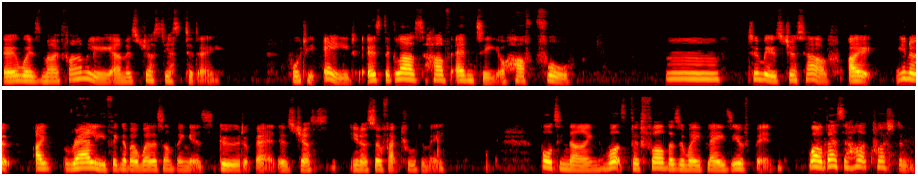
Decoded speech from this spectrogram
It was my family, and it's just yesterday. 48. Is the glass half empty or half full? Hmm, to me, it's just half. I, you know, I rarely think about whether something is good or bad. It's just, you know, so factual to me. 49. What's the farthest away place you've been? Well, that's a hard question.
